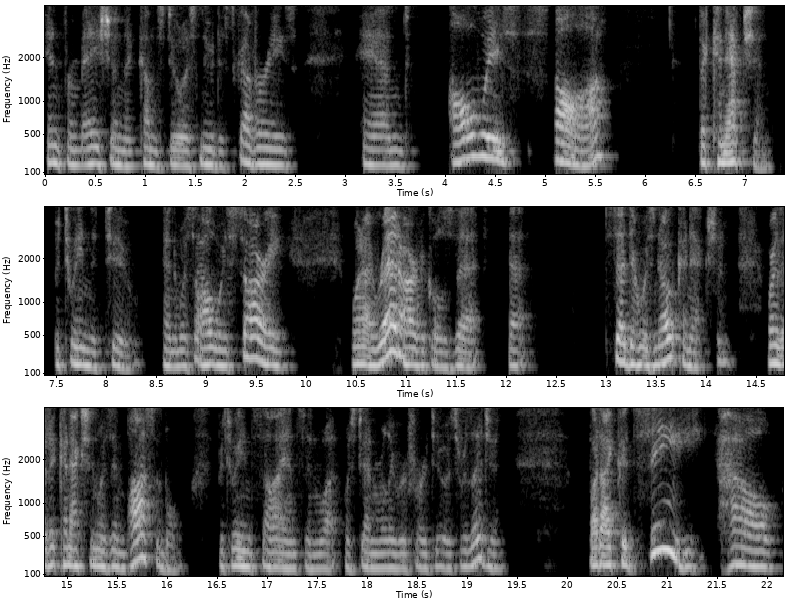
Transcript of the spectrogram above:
information that comes to us, new discoveries, and always saw the connection between the two and was always sorry when I read articles that that said there was no connection or that a connection was impossible between science and what was generally referred to as religion. But I could see how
